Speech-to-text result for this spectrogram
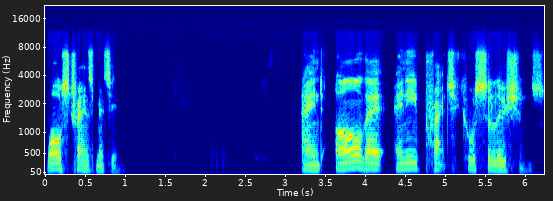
Whilst transmitting. And are there any practical solutions?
